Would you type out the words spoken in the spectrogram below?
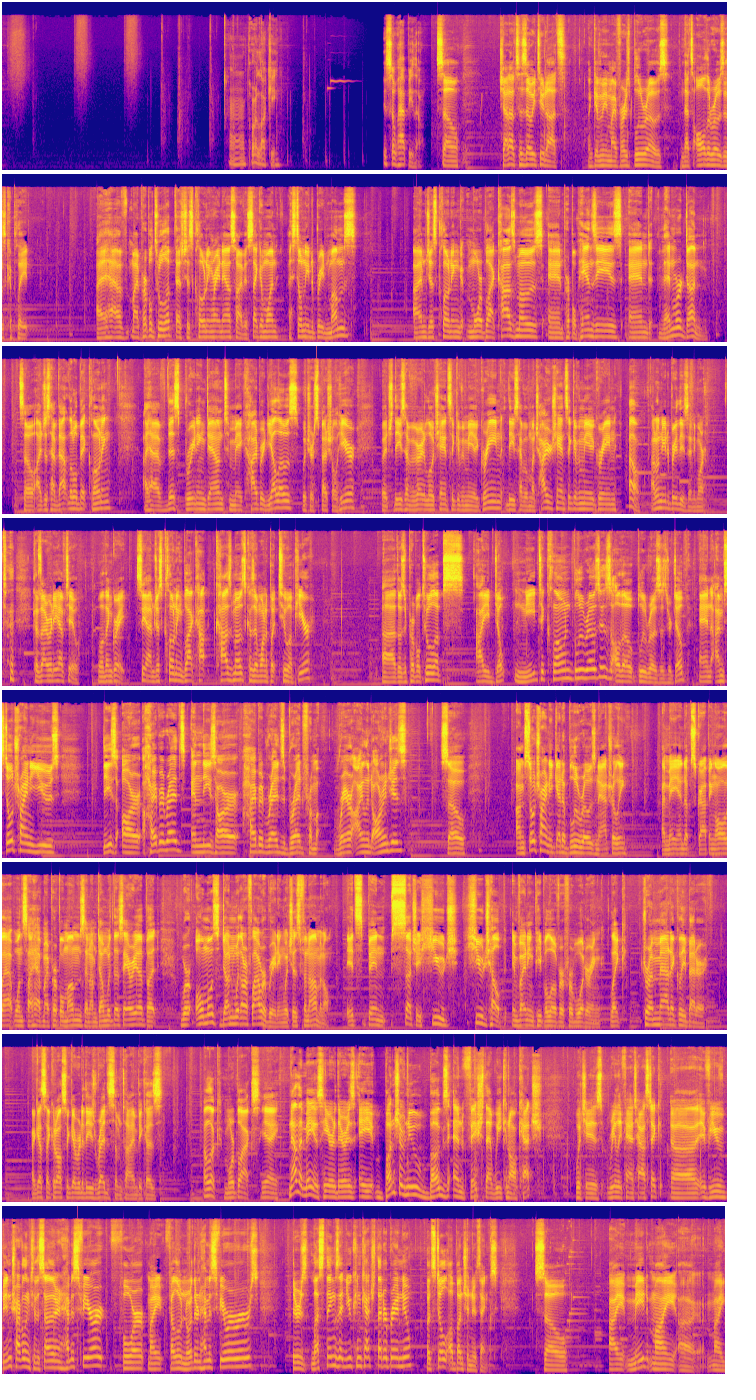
Oh, poor Lucky. He's so happy though. So, shout out to Zoe Two Dots on giving me my first blue rose. And that's all the roses complete. I have my purple tulip that's just cloning right now, so I have a second one. I still need to breed mums. I'm just cloning more black cosmos and purple pansies, and then we're done. So I just have that little bit cloning. I have this breeding down to make hybrid yellows, which are special here, which these have a very low chance of giving me a green. These have a much higher chance of giving me a green. Oh, I don't need to breed these anymore because I already have two. Well then great. So yeah, I'm just cloning black co cosmos because I want to put two up here. Uh, those are purple tulips. I don't need to clone blue roses, although blue roses are dope. And I'm still trying to use, these are hybrid reds, and these are hybrid reds bred from rare island oranges. So I'm still trying to get a blue rose naturally. I may end up scrapping all that once I have my purple mums and I'm done with this area, but we're almost done with our flower breeding, which is phenomenal. It's been such a huge, huge help inviting people over for watering. Like, dramatically better. I guess I could also get rid of these reds sometime because... Oh look, more blacks, yay. Now that May is here, there is a bunch of new bugs and fish that we can all catch, which is really fantastic. Uh, if you've been traveling to the Southern Hemisphere for my fellow Northern Hemispherers, there's less things that you can catch that are brand new, but still a bunch of new things. So I made my uh, my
